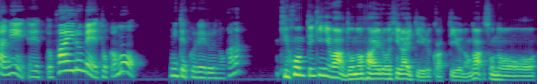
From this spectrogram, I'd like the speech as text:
らに、えっ、と、ファイル名とかも見てくれるのかな基本的にはどのファイルを開いているかっていうのが、その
